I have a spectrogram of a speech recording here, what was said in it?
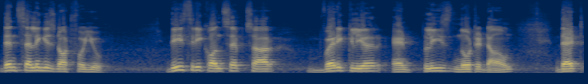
then selling is not for you. These three concepts are very clear and please note it down that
